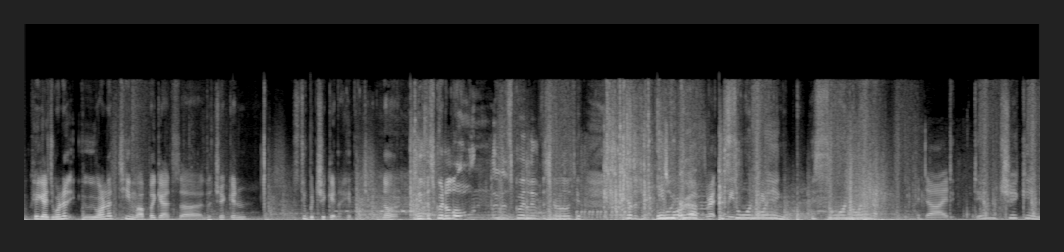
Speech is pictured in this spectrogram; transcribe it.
okay, guys, you want to we want to team up against uh, the chicken? stupid chicken. I hate the chicken. No, leave the squid alone. Leave the squid. Leave the squid alone. Kill the chicken. Holy crap! It's so annoying. It's so annoying. I died. Damn chicken.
